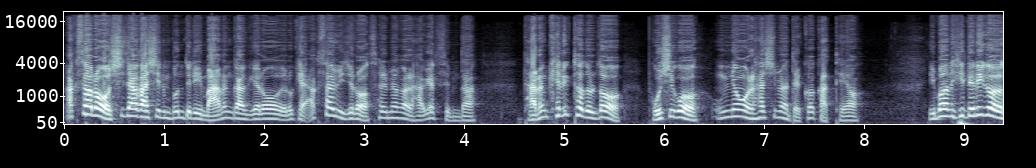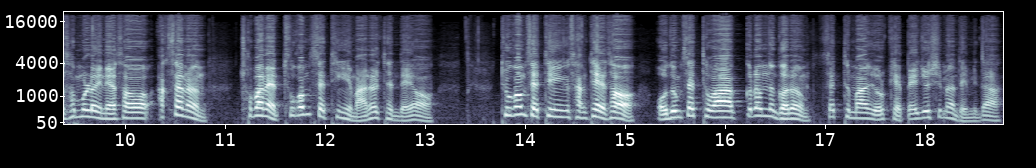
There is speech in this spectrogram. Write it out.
악사로 시작하시는 분들이 많은 관계로 이렇게 악사 위주로 설명을 하겠습니다. 다른 캐릭터들도 보시고 응용을 하시면 될 것 같아요. 이번 히드리그 선물로 인해서 악사는 초반에 투검 세팅이 많을 텐데요. 투검 세팅 상태에서 어둠 세트와 끝없는 걸음 세트만 이렇게 빼주시면 됩니다.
